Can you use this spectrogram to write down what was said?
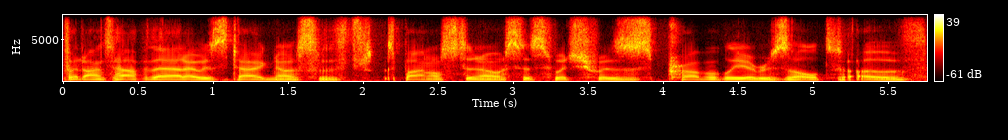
but on top of that, I was diagnosed with spinal stenosis, which was probably a result of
